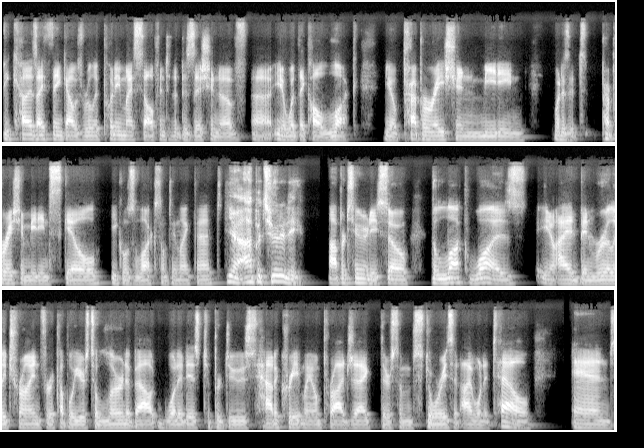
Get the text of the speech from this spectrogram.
because I think I was really putting myself into the position of uh, you know what they call luck, you know, preparation meeting. What is it? Preparation meeting skill equals luck, something like that. Yeah, opportunity opportunity. So the luck was, you know, I had been really trying for a couple years to learn about what it is to produce, how to create my own project. There's some stories that I want to tell. And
